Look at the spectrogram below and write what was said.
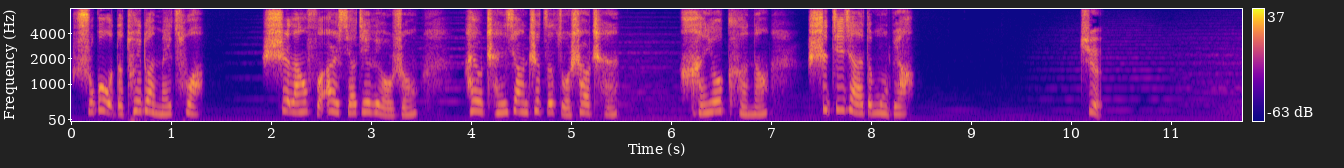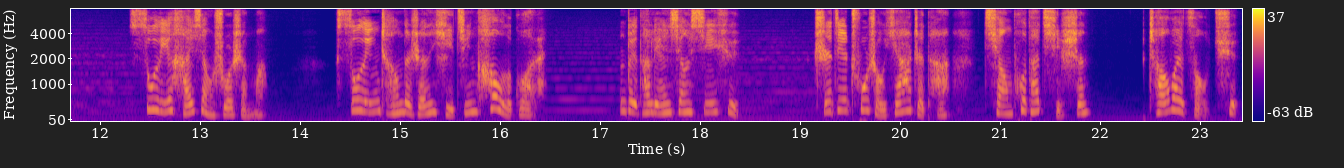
如果我的推断没错，侍郎府二小姐柳荣，还有丞相之子左少臣，很有可能是接下来的目标。”这……苏黎还想说什么，苏林城的人已经靠了过来，对他怜香惜玉，直接出手压着他，强迫他起身，朝外走去。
